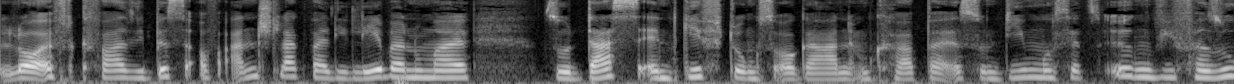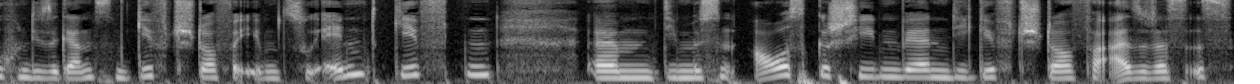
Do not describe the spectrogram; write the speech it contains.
läuft quasi bis auf Anschlag, weil die Leber nun mal so das Entgiftungsorgan im Körper ist. Und die muss jetzt irgendwie versuchen, diese ganzen Giftstoffe eben zu entgiften. Ähm, die müssen ausgeschieden werden, die Giftstoffe. Also das ist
